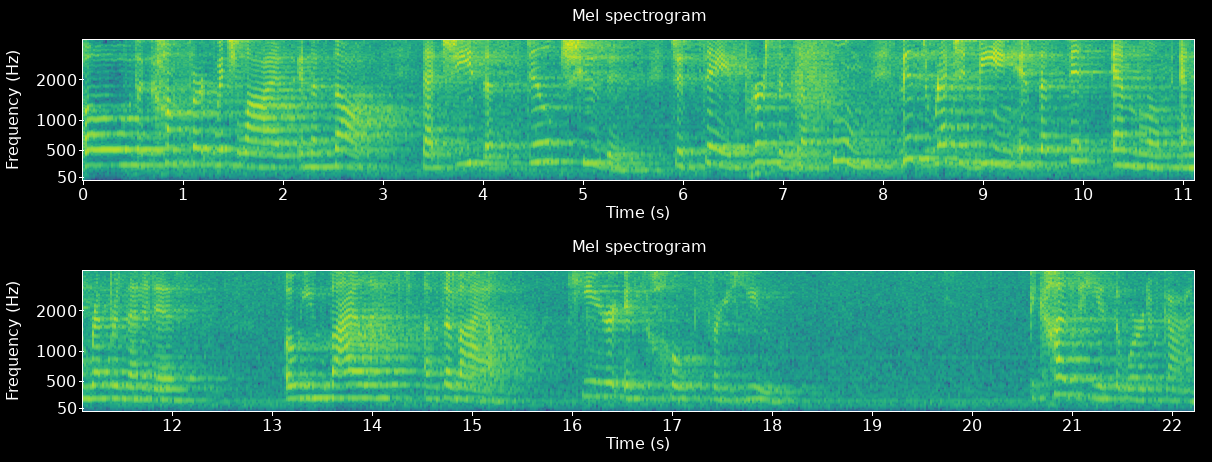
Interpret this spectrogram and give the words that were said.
Oh, the comfort which lies in the thought that Jesus still chooses to save persons of whom This wretched being is the fit emblem and representative. O you vilest of the vile, here is hope for you. Because he is the Word of God,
